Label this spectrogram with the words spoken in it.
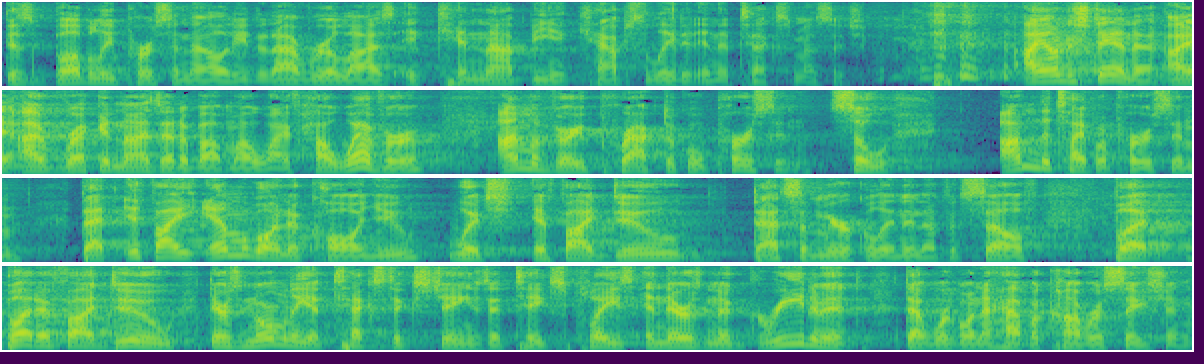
this bubbly personality that I realize it cannot be encapsulated in a text message. I understand that. I, I recognize that about my wife. However, I'm a very practical person. So I'm the type of person that if I am going to call you, which if I do, that's a miracle in and of itself. But but if I do, there's normally a text exchange that takes place, and there's an agreement that we're going to have a conversation.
